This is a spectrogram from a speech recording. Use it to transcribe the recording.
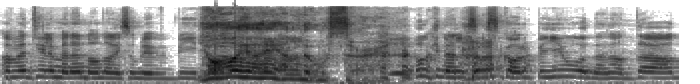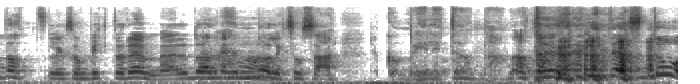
ja men till och med när någon har liksom blivit biten Ja, jag är en loser! Och när liksom skorpionen har dödat liksom Viktor Remmer, då är han ändå liksom så här. Kommer billigt undan. Att han, inte ens då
